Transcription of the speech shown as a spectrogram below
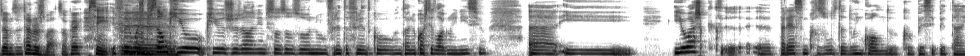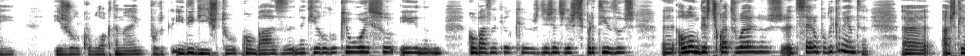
vamos entrar nos debates, ok? Sim, foi uma expressão é... que, o, que o Jerónimo Sousa usou no frente a frente com o António Costa logo no início. Uh, e, e eu acho que uh, parece-me que resulta do incómodo que o PCP tem e julgo que o Bloco também, porque, e digo isto com base naquilo que eu ouço e com base naquilo que os dirigentes destes partidos uh, ao longo destes quatro anos uh, disseram publicamente. Uh, acho que é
